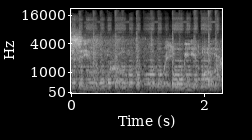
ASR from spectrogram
see the world the way we are.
